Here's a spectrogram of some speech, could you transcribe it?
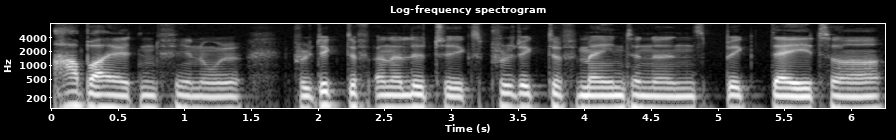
Arbeiten 4.0, Predictive Analytics, Predictive Maintenance, Big Data,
